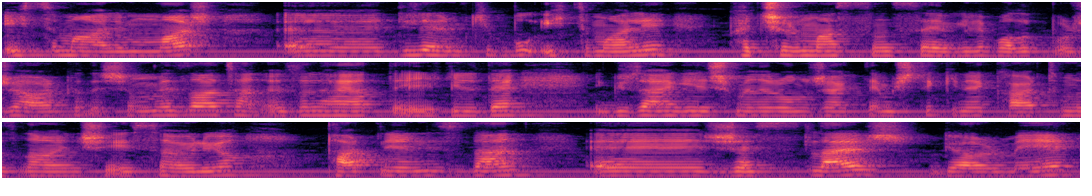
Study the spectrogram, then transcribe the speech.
ihtimalim var. Ee, dilerim ki bu ihtimali kaçırmazsın sevgili balık burcu arkadaşım ve zaten özel hayatla ilgili de güzel gelişmeler olacak demiştik. Yine kartımız da aynı şeyi söylüyor. Partnerinizden e, jestler görmeye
